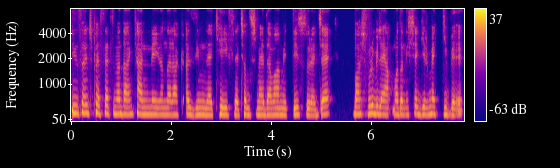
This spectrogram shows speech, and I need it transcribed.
İnsan hiç pes etmeden kendine inanarak azimle, keyifle çalışmaya devam ettiği sürece başvuru bile yapmadan işe girmek gibi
